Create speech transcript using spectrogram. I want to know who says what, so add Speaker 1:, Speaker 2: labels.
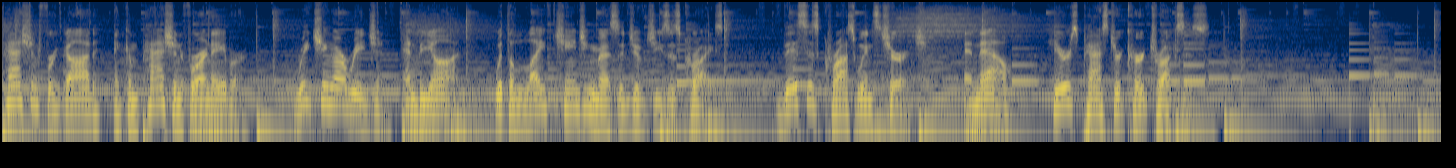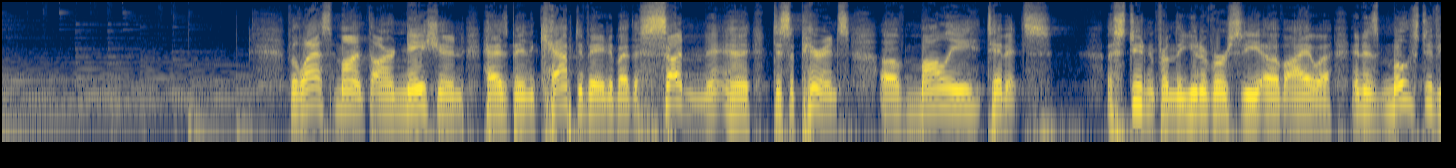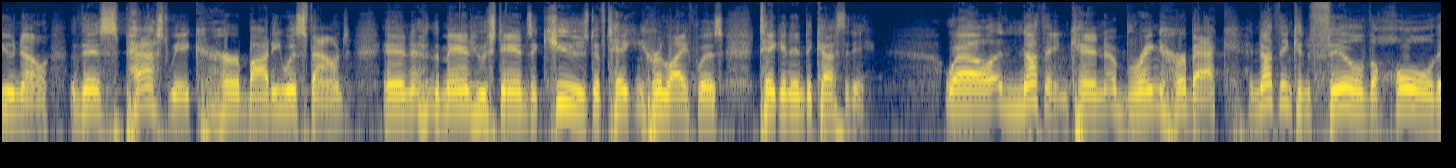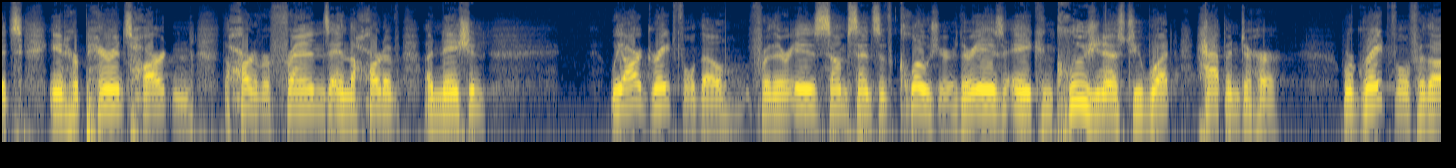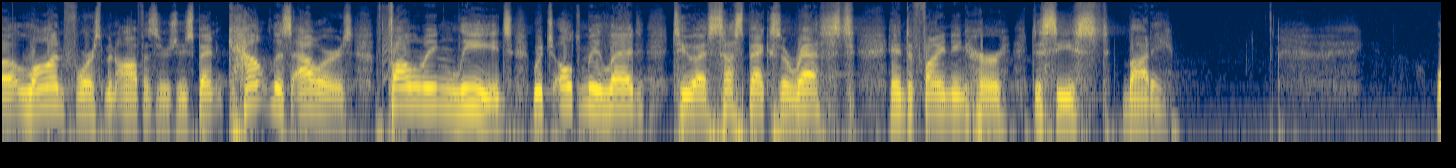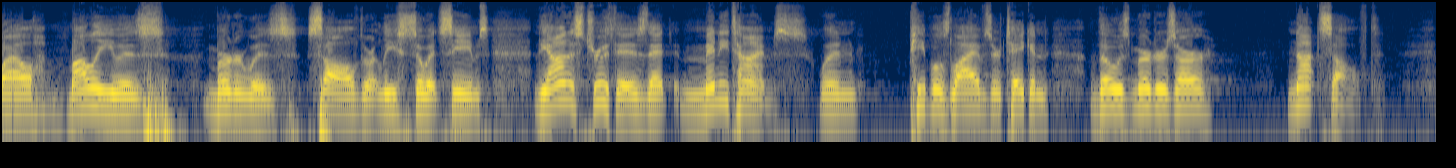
Speaker 1: passion for God and compassion for our neighbor, reaching our region and beyond with the life changing message of Jesus Christ. This is Crosswinds Church. And now, here's Pastor Kurt Truxas.
Speaker 2: For the last month, our nation has been captivated by the sudden uh, disappearance of Molly Tibbetts a student from the University of Iowa. And as most of you know, this past week her body was found, and the man who stands accused of taking her life was taken into custody. Well, nothing can bring her back. Nothing can fill the hole that's in her parents' heart and the heart of her friends and the heart of a nation. We are grateful, though, for there is some sense of closure. There is a conclusion as to what happened to her. We're grateful for the law enforcement officers who spent countless hours following leads, which ultimately led to a suspect's arrest and to finding her deceased body. While Molly was murder was solved, or at least so it seems, the honest truth is that many times when people's lives are taken, those murders are not solved.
